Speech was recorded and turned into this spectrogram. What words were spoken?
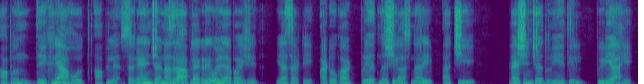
आपण देखणे आहोत आपल्या सगळ्यांच्या नजरा आपल्याकडे वळल्या पाहिजेत यासाठी आटोकाट प्रयत्नशील असणारी आजची फॅशनच्या दुनियेतील पिढी आहे.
